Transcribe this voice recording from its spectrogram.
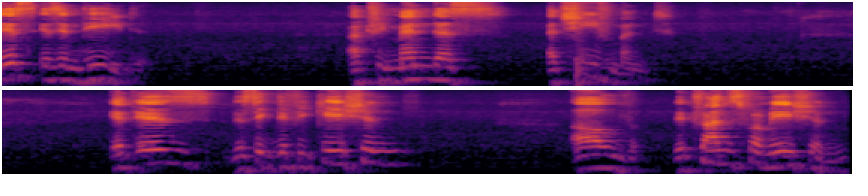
This is indeed a tremendous achievement. It is the signification of the transformation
